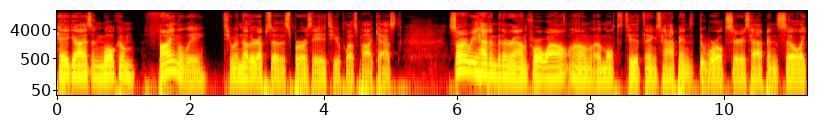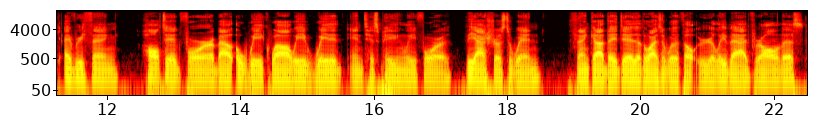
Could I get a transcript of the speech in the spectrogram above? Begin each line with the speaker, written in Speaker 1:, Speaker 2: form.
Speaker 1: Hey guys, and welcome finally to another episode of the Spurs 82 Plus podcast. Sorry we haven't been around for a while. Um, a multitude of things happened. The World Series happened, so like everything halted for about a week while we waited anticipatingly for the Astros to win. Thank God they did, otherwise I would have felt really bad for all of this.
